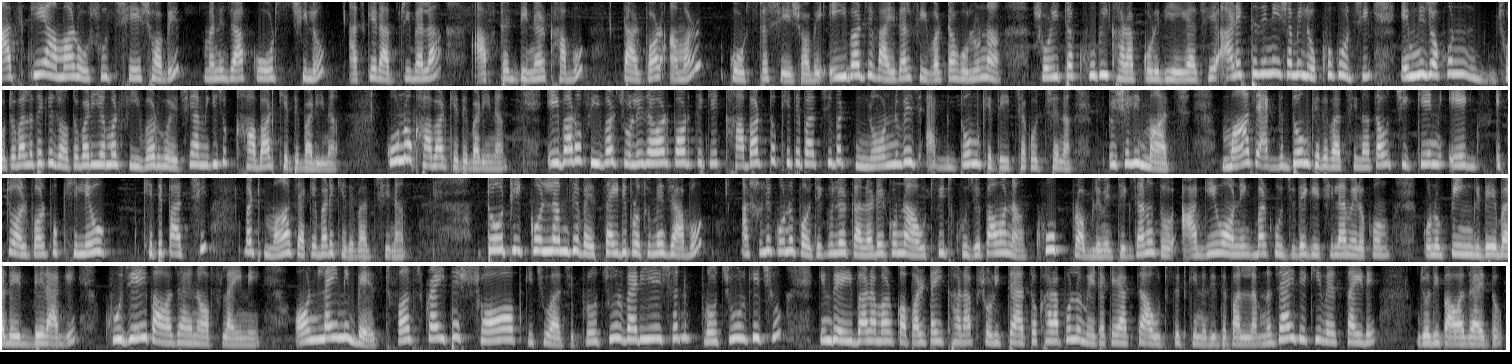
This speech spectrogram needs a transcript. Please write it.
আজকে আমার ওষুধ শেষ হবে মানে যা কোর্স ছিল, আজকে রাত্রিবেলা আফটার ডিনার খাব, তারপর আমার কোর্সটা শেষ হবে। এইবার যে ভাইরাল ফিভারটা হলো না, শরীরটা খুবই খারাপ করে দিয়ে গেছে। আরেকটা জিনিস আমি লক্ষ্য করছি, এমনি যখন ছোটোবেলা থেকে যতবারই আমার ফিভার হয়েছে, আমি কিছু খাবার খেতে পারি না। কোনো খাবার খেতে পারি না। এবারও ফিভার চলে যাওয়ার পর থেকে খাবার তো খেতে পাচ্ছি বাট ননভেজ একদম খেতে ইচ্ছা করছে না। স্পেশালি মাছ। মাছ একদম খেতে পাচ্ছি না। তাও চিকেন এগস একটু অল্প অল্প খেলেও খেতে পাচ্ছি বাট মাছ একেবারে খেতে পাচ্ছি না। তো ঠিক করলাম যে ওয়েস্ট সাইডে প্রথমে যাব। আসলে কোনো পার্টিকুলার কালারের কোনো আউটফিট খুঁজে পাওয়া না, খুব প্রবলেমেটিক জানো তো? আগেও অনেকবার খুঁজতে গেছিলাম এরকম কোনো পিঙ্ক ডে বা রেড ডের আগে, খুঁজেই পাওয়া যায় না অফলাইনে অনলাইনে বেস্ট ফার্স্ট ক্রাইতে সব কিছু আছে, প্রচুর ভ্যারিয়েশন প্রচুর কিছু, কিন্তু এইবার আমার কপালটাই খারাপ, শরীরটা এত খারাপ হলো, মেয়েটাকে একটা আউটফিট কিনে দিতে পারলাম না। যাই দেখি ওয়েস্ট সাইডে যদি পাওয়া যায় তো।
